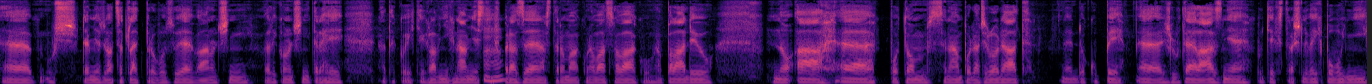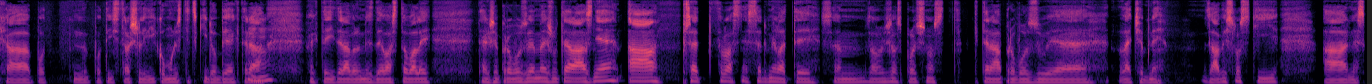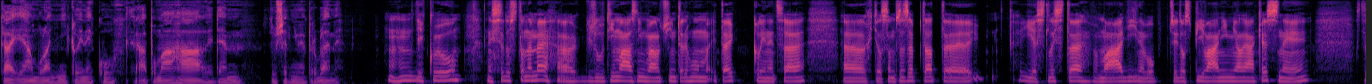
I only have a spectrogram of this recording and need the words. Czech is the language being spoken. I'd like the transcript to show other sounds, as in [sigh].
eh, už téměř 20 let provozuje vánoční, velikonoční trhy na takových těch hlavních náměstích mm-hmm. v mhm. Praze, na Staromáku, na Václaváku, na Paládiu. No a eh, potom se nám podařilo dát eh, dokupy eh, žluté lázně po těch strašlivých povodních a po po té strašlivé komunistické době, která, mm. ve které teda velmi zdevastovali. Takže provozujeme žluté lázně a před vlastně sedmi lety jsem založil společnost, která provozuje léčebny závislostí a dneska i ambulantní kliniku, která pomáhá lidem s duševními problémy. Mm, děkuju. Než se dostaneme eh, k žlutým lázním vánočním trhům i té klinice, eh, chtěl jsem se zeptat, eh, jestli jste v mládí nebo při dospívání měl nějaké sny,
